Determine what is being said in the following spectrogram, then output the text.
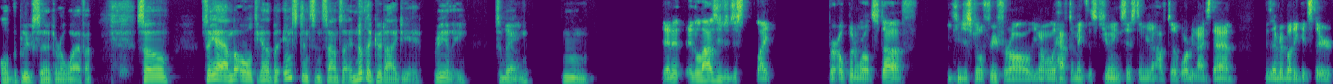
or the Blue server or whatever. So, so yeah, I'm not all together, but instancing sounds like another good idea, really, to yeah. me. Hmm. And it, it allows you to just like for open world stuff, you can just go free for all. You don't really have to make this queuing system. You don't have to organize that because everybody gets their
